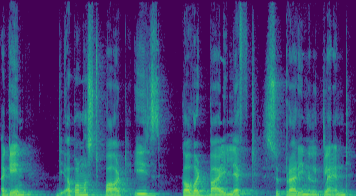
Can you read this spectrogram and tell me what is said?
Again, the uppermost part is covered by left suprarenal gland.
